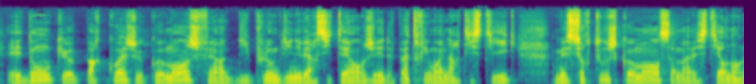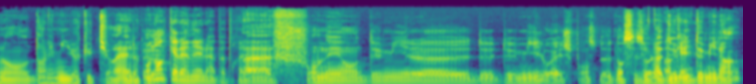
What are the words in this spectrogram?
Et donc, euh, par quoi je commence? Je fais un diplôme d'université à Angers de patrimoine artistique, mais surtout, je commence à m'investir dans, le- dans les milieux culturels. On est en quelle année là à peu près? Euh, on est en 2000, de- 2000 ouais, je pense, de- dans ces eaux-là, Ok. 2000-2001.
